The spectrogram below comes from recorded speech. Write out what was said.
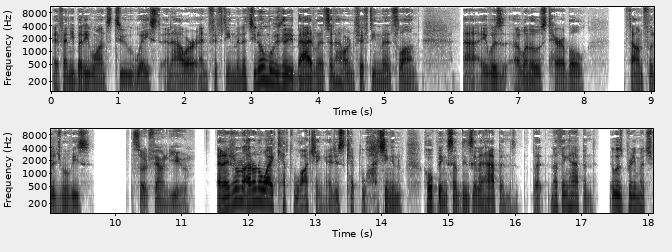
if anybody wants to waste an hour and 15 minutes, you know a movie's going to be bad when it's an hour and 15 minutes long. Uh, it was uh, one of those terrible found footage movies. So it found you. And I don't know, I don't know why I kept watching. I just kept watching and hoping something's going to happen, but nothing happened. It was pretty much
